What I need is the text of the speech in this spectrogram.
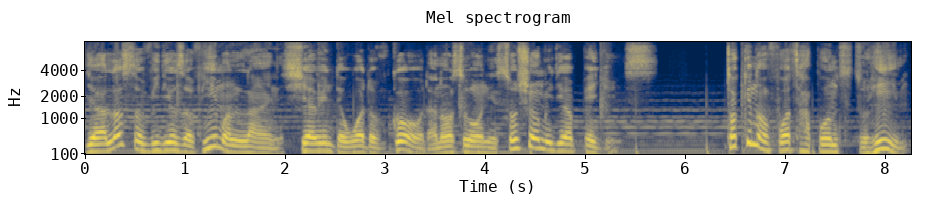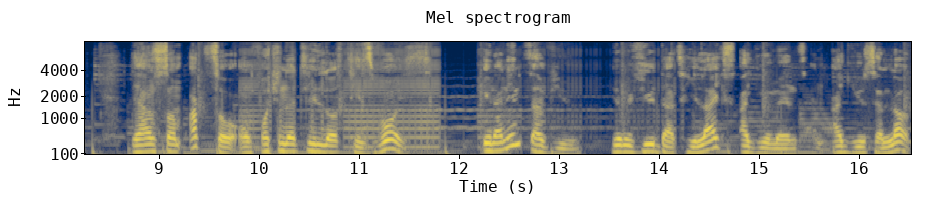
There are lots of videos of him online sharing the word of God and also on his social media pages. Talking of what happened to him, the handsome actor unfortunately lost his voice. In an interview, he revealed that he likes arguments and argues a lot.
